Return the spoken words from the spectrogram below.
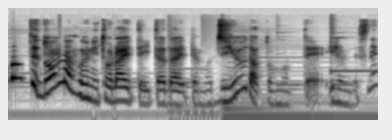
葉ってどんな風に捉えていただいても自由だと思っているんですね。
